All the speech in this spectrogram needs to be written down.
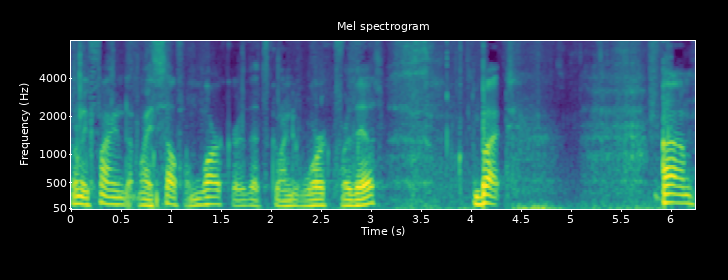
Let me find myself a marker that's going to work for this. But um,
